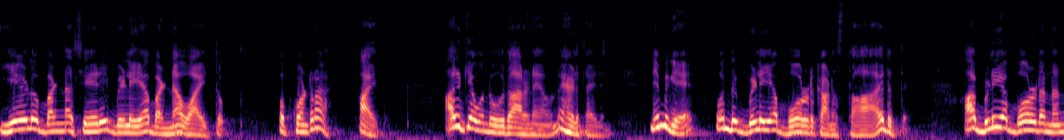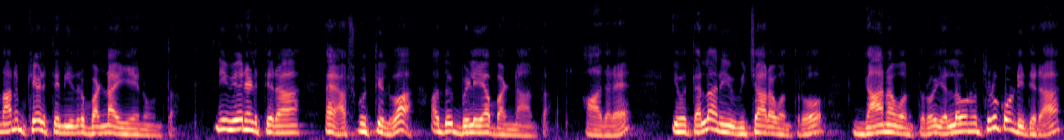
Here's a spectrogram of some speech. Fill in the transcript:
ಏಳು ಬಣ್ಣ ಸೇರಿ ಬಿಳಿಯ ಬಣ್ಣವಾಯಿತು. ಒಪ್ಕೊಂಡ್ರ? ಆಯಿತು. ಅದಕ್ಕೆ ಒಂದು ಉದಾಹರಣೆಯನ್ನು ಹೇಳ್ತಾ ಇದ್ದೀನಿ. ನಿಮಗೆ ಒಂದು ಬಿಳಿಯ ಬೋರ್ಡ್ ಕಾಣಿಸ್ತಾ ಇರುತ್ತೆ. ಆ ಬಿಳಿಯ ಬೋರ್ಡನ್ನು ನಾನು ಕೇಳ್ತೀನಿ, ಇದ್ರ ಬಣ್ಣ ಏನು ಅಂತ. ನೀವೇನು ಹೇಳ್ತೀರಾ? ಏ, ಅಷ್ಟು ಗೊತ್ತಿಲ್ವಾ? ಅದು ಬಿಳಿಯ ಬಣ್ಣ ಅಂತ. ಆದರೆ, ಇವತ್ತೆಲ್ಲ ನೀವು ವಿಚಾರವಂತರು, ಜ್ಞಾನವಂತರು ಎಲ್ಲವನ್ನು ತಿಳ್ಕೊಂಡಿದ್ದೀರಾ?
